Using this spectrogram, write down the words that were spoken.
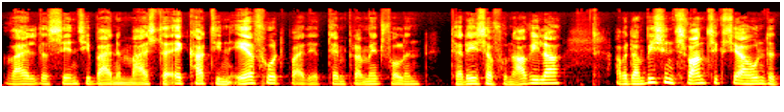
weil das sehen Sie bei einem Meister Eckhart in Erfurt, bei der temperamentvollen Teresa von Avila. Aber dann bis ins 20. Jahrhundert,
